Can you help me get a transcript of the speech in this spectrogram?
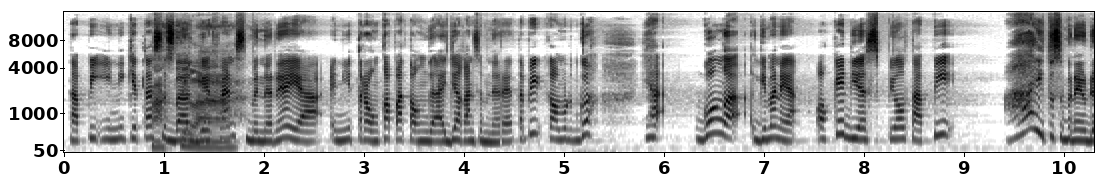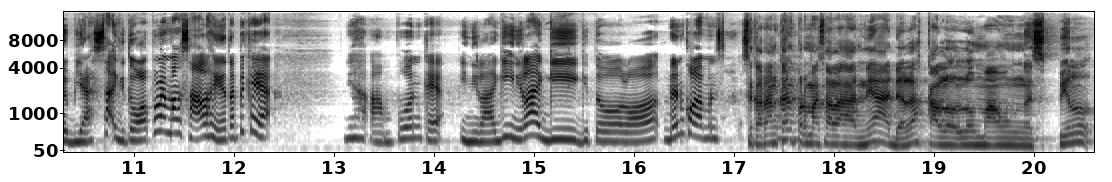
Tapi ini kita Pastilah. sebagai fans sebenarnya ya ini terungkap atau enggak aja kan sebenarnya. Tapi kalau menurut gua ya gua nggak gimana ya. Oke dia spill tapi ah itu sebenarnya udah biasa gitu. Walaupun memang salah ya tapi kayak ya ampun kayak ini lagi ini lagi gitu loh. Dan kalau men- Sekarang kan permasalahannya adalah kalau lo mau nge-spill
